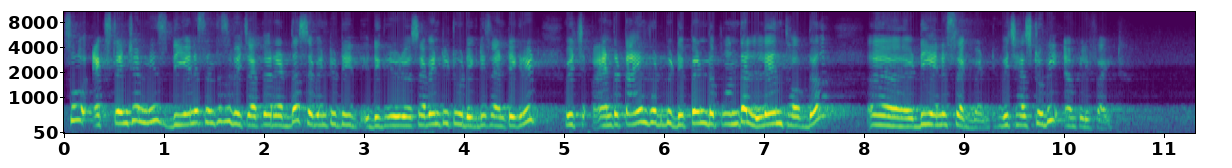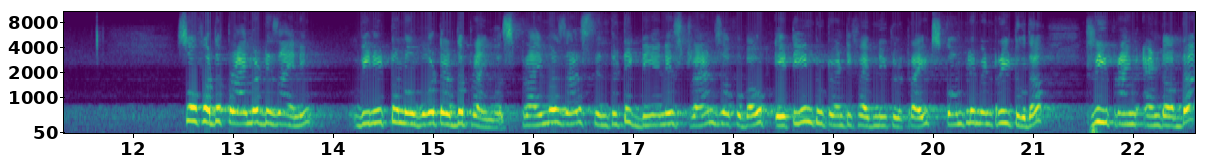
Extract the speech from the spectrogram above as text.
So extension means DNA synthesis which occur at the 72 degree, 72 degree centigrade which and the time would be depend upon the length of the uh, DNA segment which has to be amplified. So for the primer designing we need to know what are the primers. Primers are synthetic DNA strands of about 18 to 25 nucleotides complementary to the 3' end of the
